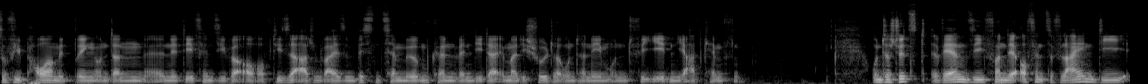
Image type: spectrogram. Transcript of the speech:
so viel Power mitbringen und dann äh, eine Defensive auch auf diese Art und Weise ein bisschen zermürben können, wenn die da immer die Schulter runternehmen und für jeden Yard kämpfen. Unterstützt werden sie von der Offensive Line, die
